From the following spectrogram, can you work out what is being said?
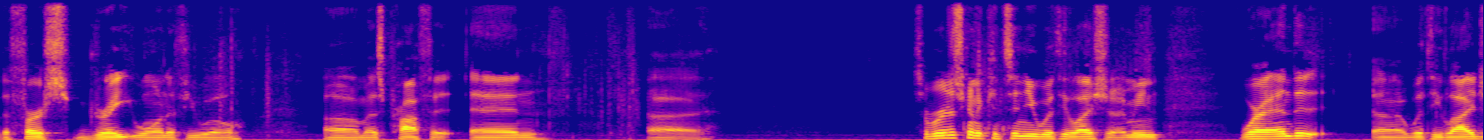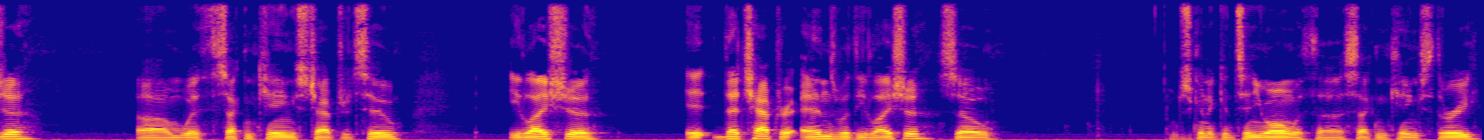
the first great one, if you will, um, as prophet, and uh, so we're just going to continue with Elisha. I mean, where I ended uh, with Elijah, um, with Second Kings chapter two. Elisha, it that chapter ends with Elisha, so I'm just going to continue on with uh, Second Kings three,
